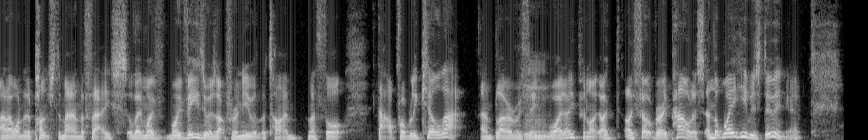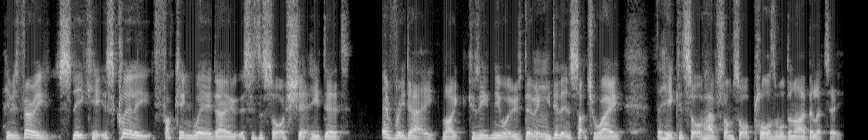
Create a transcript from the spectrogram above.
and I wanted to punch the man in the face. Although my my visa was up for renewal at the time, and I thought that'll probably kill that and blow everything mm. wide open. Like I I felt very powerless, and the way he was doing it, he was very sneaky. It's clearly fucking weirdo. This is the sort of shit he did every day, like because he knew what he was doing. He mm. did it in such a way that he could sort of have some sort of plausible deniability.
